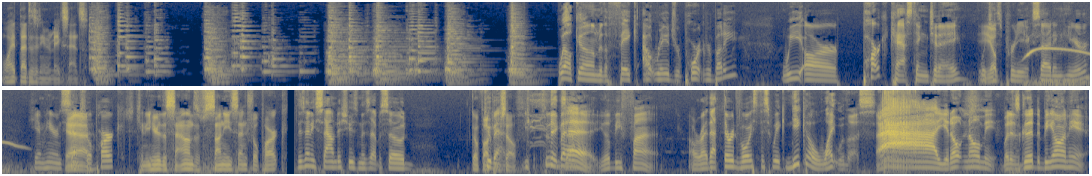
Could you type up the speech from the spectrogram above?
What? That doesn't even make sense. Welcome to the Fake Outrage Report, everybody. We are park casting today, which Yep. is pretty exciting here. I'm here in Yeah. Central Park. Can you hear the sounds of sunny Central Park? If there's any sound issues in this episode, Go fuck too bad. yourself. Too Exactly. bad. You'll be fine. All right, that third voice this week, Neko White with us. Ah, you don't know me, but it's good to be on here.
